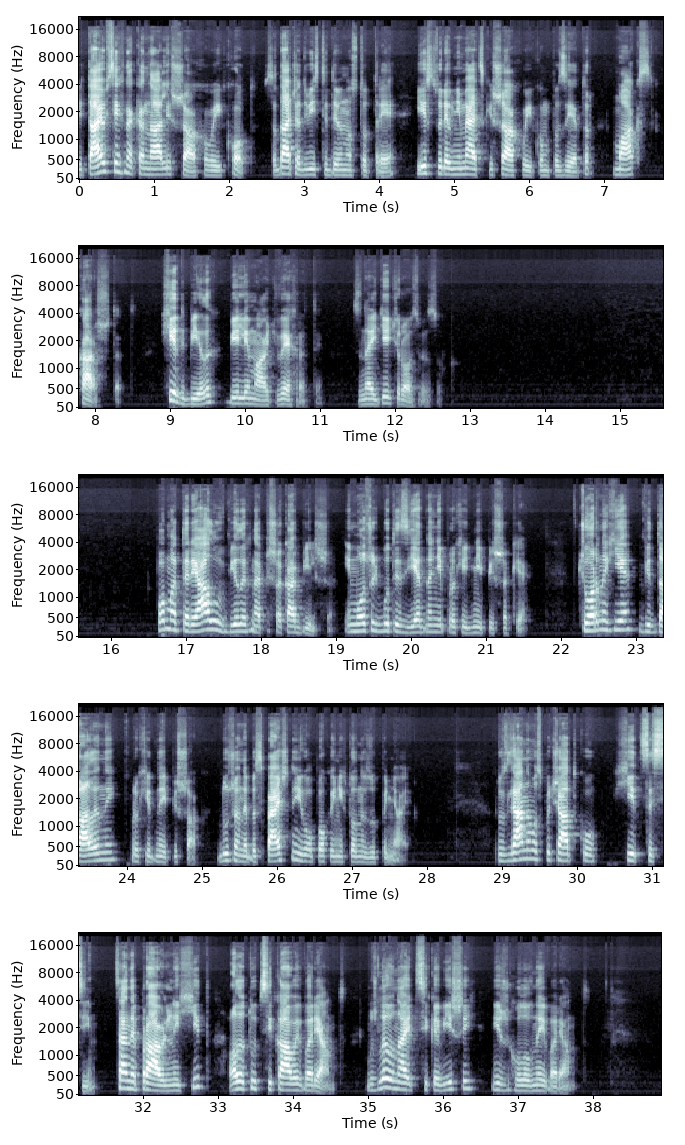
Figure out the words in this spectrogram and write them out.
Вітаю всіх на каналі Шаховий Код. Задача 293. Її створив німецький шаховий композитор Макс Карштадт. Хід білих білі мають виграти. Знайдіть розв'язок. По матеріалу в білих на пішака більше і можуть бути з'єднані прохідні пішаки. В чорних є віддалений прохідний пішак. Дуже небезпечний, його поки ніхто не зупиняє. Розглянемо спочатку хід С7. Це неправильний хід, але тут цікавий варіант. Можливо, навіть цікавіший, ніж головний варіант.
